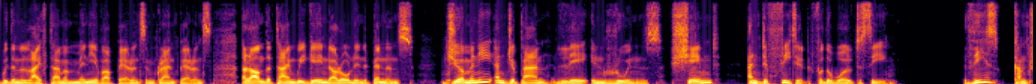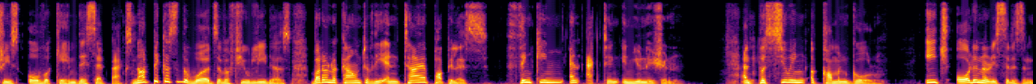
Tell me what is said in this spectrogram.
within a lifetime of many of our parents and grandparents, around the time we gained our own independence, Germany and Japan lay in ruins, shamed and defeated for the world to see. These countries overcame their setbacks, not because of the words of a few leaders, but on account of the entire populace thinking and acting in unison and pursuing a common goal each ordinary citizen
